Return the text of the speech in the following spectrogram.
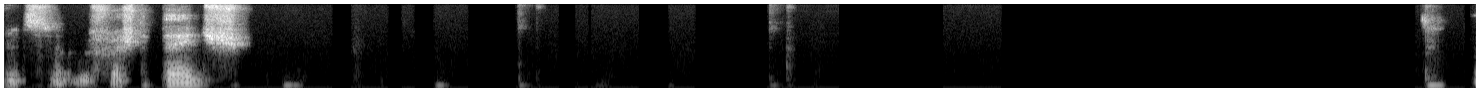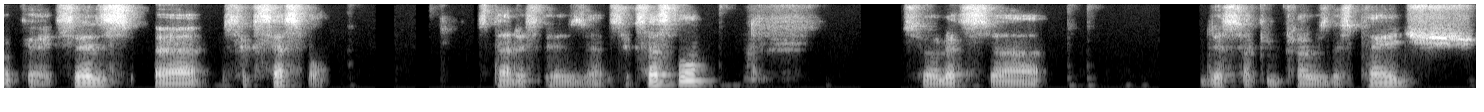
Let's uh, refresh the page. Okay, it says uh, successful. Status is uh, successful. So let's uh, just I can close this page.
